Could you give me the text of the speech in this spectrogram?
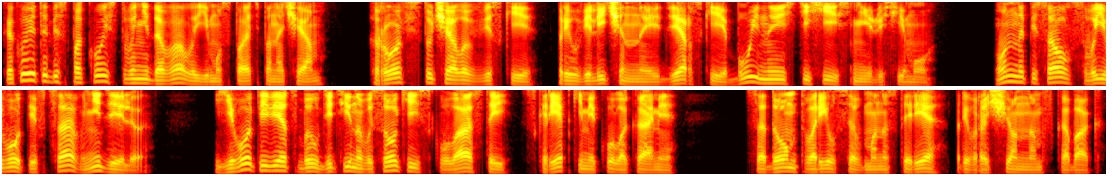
Какое-то беспокойство не давало ему спать по ночам. Кровь стучала в виски, преувеличенные, дерзкие, буйные стихи снились ему. Он написал своего певца в неделю, его певец был детина высокий, скуластый, с крепкими кулаками. Садом творился в монастыре, превращенном в кабак.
